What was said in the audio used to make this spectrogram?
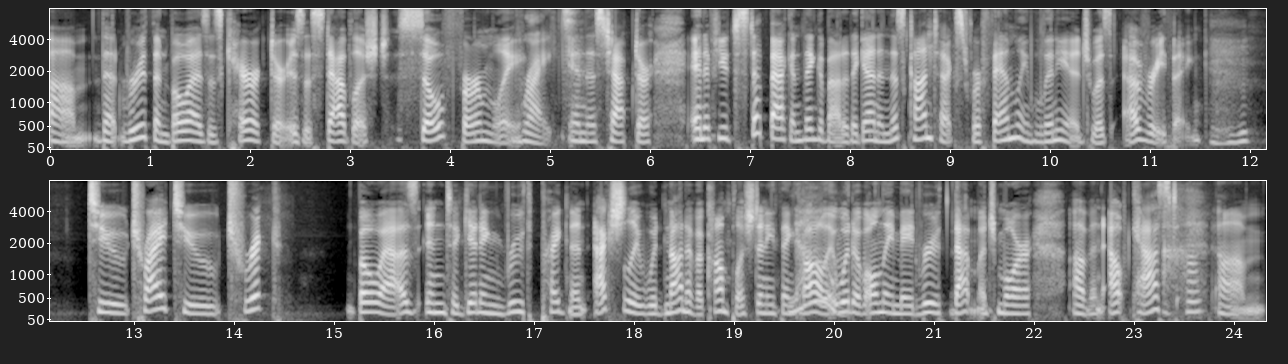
um, that Ruth and Boaz's character is established so firmly right. in this chapter. And if you step back and think about it again in this context where family lineage was everything. Mm-hmm. To try to trick Boaz into getting Ruth pregnant actually would not have accomplished anything no. at all. It would have only made Ruth that much more of an outcast uh-huh. um,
